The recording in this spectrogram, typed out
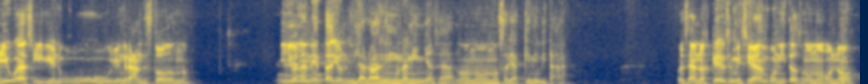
sí, güey, así, bien, uh, bien grandes todos, ¿no? Y yo, la neta, yo ni le hablaba a ninguna niña, o sea, no, no, no sabía a quién invitar. O sea, no es que se me hicieran bonitas o no, o no,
